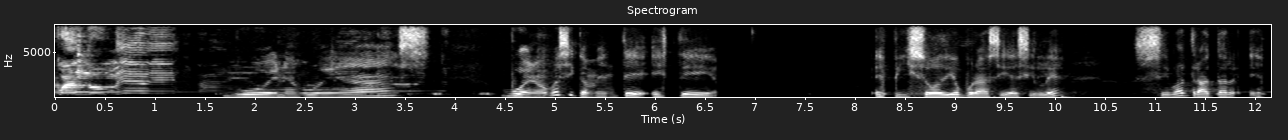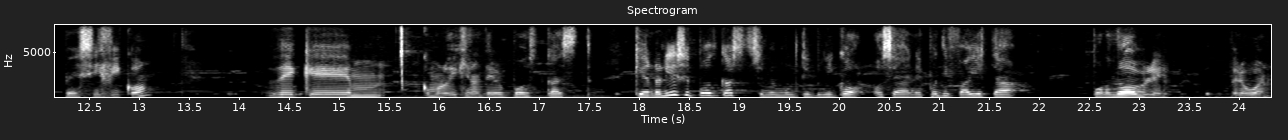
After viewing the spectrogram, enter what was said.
cuando me. Buenas, buenas. Bueno, básicamente este episodio, por así decirle, se va a tratar específico de que, mm, como lo dije en el anterior podcast, que en realidad ese podcast se me multiplicó. O sea, en Spotify está por doble. Pero bueno.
